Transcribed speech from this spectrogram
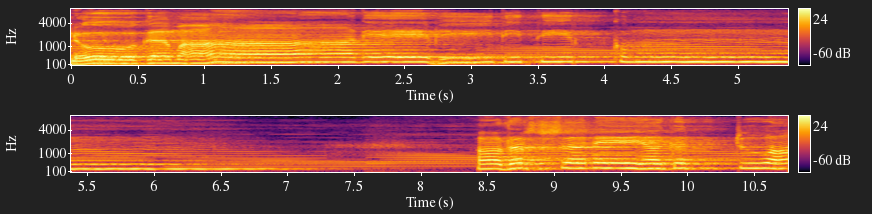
ലോകമാകെ ഭീതി തീർക്കും. അദർശനെ അകറ്റുവാ.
